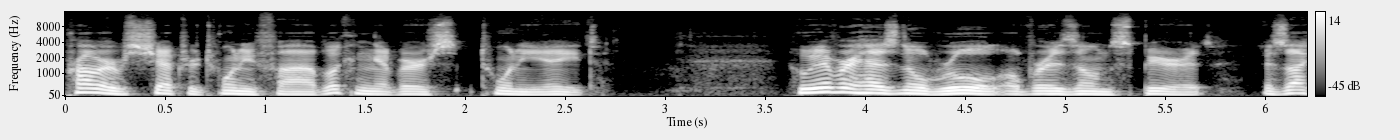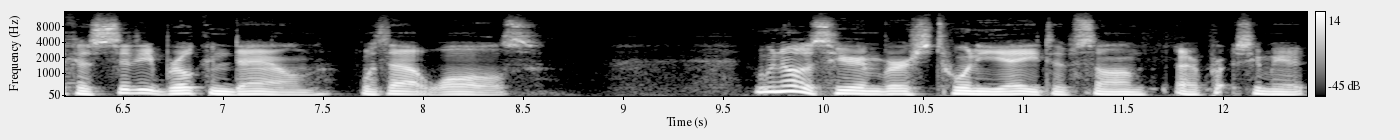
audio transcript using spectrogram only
Proverbs chapter 25, looking at verse 28. Whoever has no rule over his own spirit is like a city broken down without walls. We notice here in verse 28 of Psalm, or, excuse me,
